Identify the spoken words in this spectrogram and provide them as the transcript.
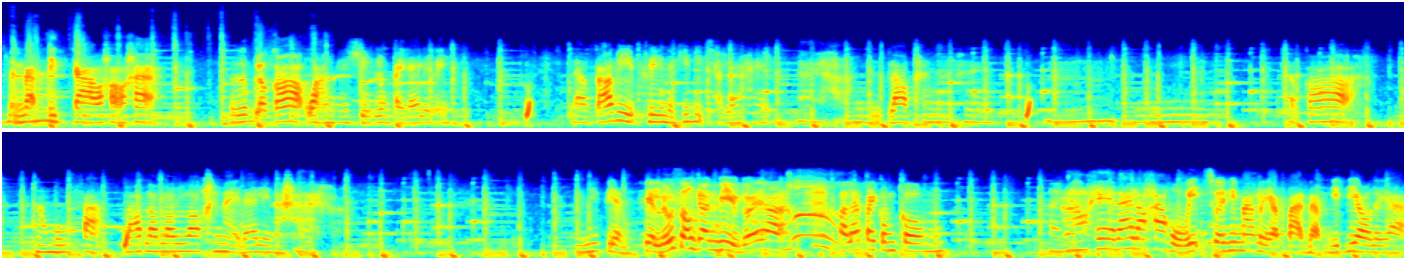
เหมือนแบบติดกาวเขาค่ะ ปึ๊บแล้วก็วางเนื้อเค้กลงไปได้เลย แล้วก็บีบครีมเดี๋ยวพี่บีบชั้นแรกให้ได้ค่ะบีบรอบข้างหน้าให้อืมนี่แล้วก็น้องมุกฝากรอบรอบรอบรอบข้างในได้เลยนะคะได้ค่ะนี่เปลี่ยนเปลี่ยนรูปทรงการบีบด้วยอะตอนแรกไปกลมได้ๆไหมอ่าโอเคได้แล้วค่ะโหยช่วยพี่มากเลยอะปาดแบบนิดเดียวเลยอะ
